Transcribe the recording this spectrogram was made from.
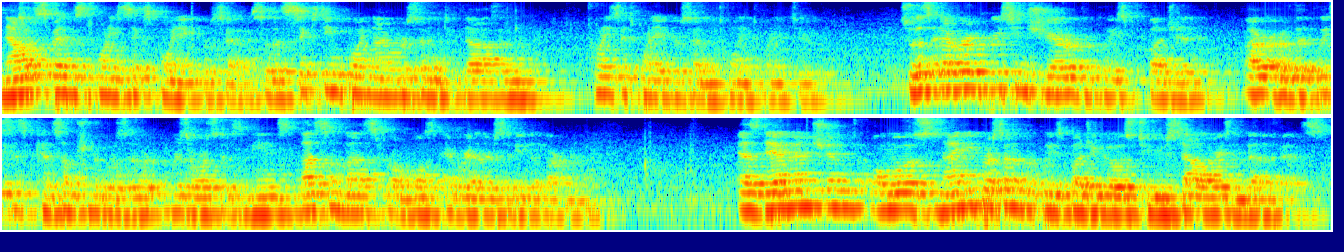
Now it spends 26.8%. So that's 16.9% in 2000, 26.8% in 2022. So this ever-increasing share of the police budget, or of the police's consumption of resources means less and less for almost every other city department. As Dan mentioned, almost 90% of the police budget goes to salaries and benefits.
